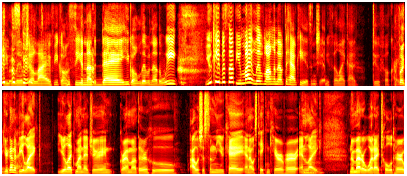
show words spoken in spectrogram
you You lived your life. You're going to see another day. You're going to live another week. You keep this up, you might live long enough to have kids and shit. You feel like I do feel I crazy. feel like you're gonna be like you're like my Nigerian grandmother who I was just in the UK and I was taking care of her and like Mhm. no matter what I told her,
